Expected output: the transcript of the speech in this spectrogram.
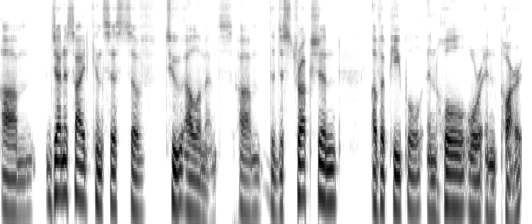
Um, genocide consists of two elements: um, the destruction of a people in whole or in part.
